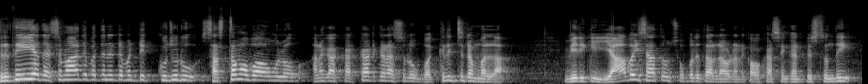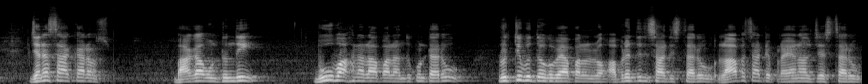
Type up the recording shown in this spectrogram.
తృతీయ దశమాధిపతి అయినటువంటి కుజుడు సష్టమ భావంలో అనగా కర్కాటక రాశిలో వక్రించడం వల్ల వీరికి యాభై శాతం శుభలితాలు రావడానికి అవకాశం కనిపిస్తుంది. జన సహకారం బాగా ఉంటుంది. భూవాహన లాభాలు అందుకుంటారు. వృత్తి ఉద్యోగ వ్యాపారంలో అభివృద్ధిని సాధిస్తారు. లాభసాటి ప్రయాణాలు చేస్తారు.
